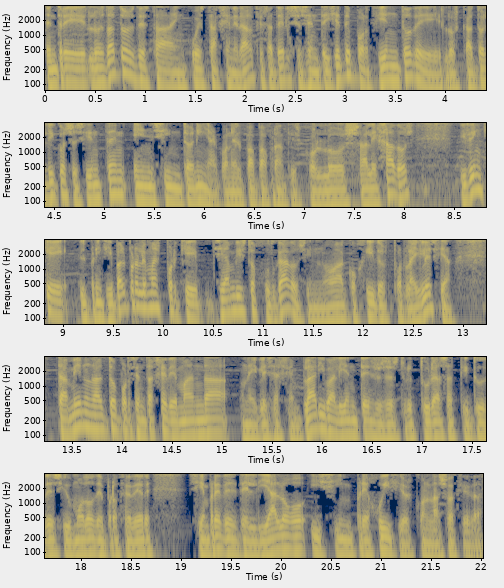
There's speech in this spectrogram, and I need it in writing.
Entre los datos de esta encuesta general, fíjate, el 67% de los católicos se sienten en sintonía con el Papa Francisco. Los alejados dicen que el principal problema es porque se han visto juzgados y no acogidos por la Iglesia. También un alto porcentaje demanda una Iglesia ejemplar y valiente en sus estructuras, actitudes y un modo de proceder siempre desde el diálogo y sin prejuicios con la sociedad.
